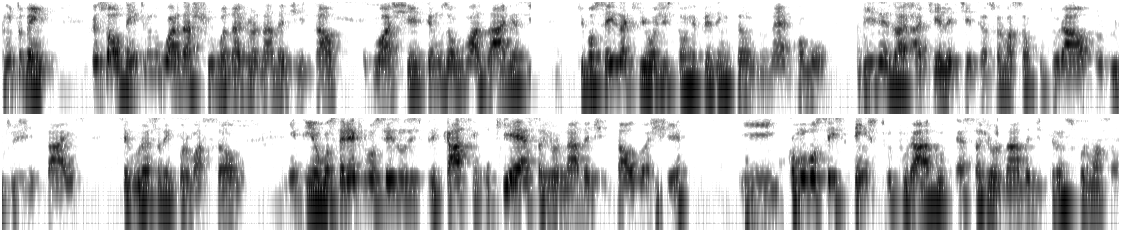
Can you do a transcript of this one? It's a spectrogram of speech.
Muito bem. Pessoal, dentro do guarda-chuva da jornada digital do Axê, temos algumas áreas que vocês aqui hoje estão representando, né? Como business agility, transformação cultural, produtos digitais, segurança da informação. Enfim, eu gostaria que vocês nos explicassem o que é essa jornada digital do Axê e como vocês têm estruturado essa jornada de transformação.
